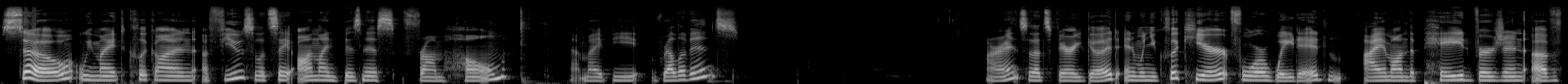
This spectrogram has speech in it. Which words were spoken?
So we might click on a few. So let's say online business from home. That might be relevant. All right, so that's very good. And when you click here for weighted, I am on the paid version of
